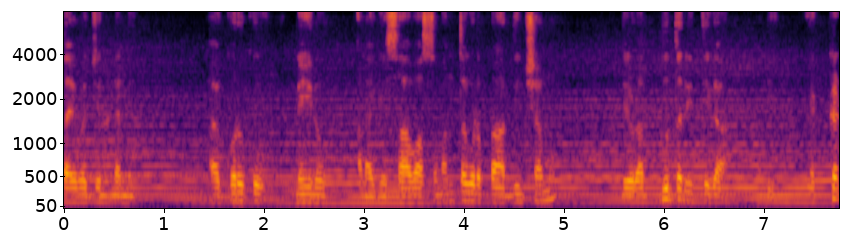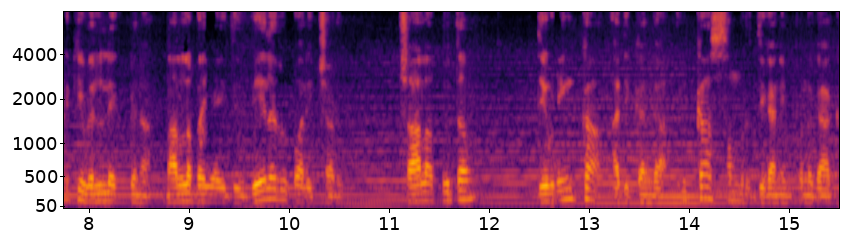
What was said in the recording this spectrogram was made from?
దైవజనుడని ఆ కొరకు నేను అలాగే సావాసం అంతా కూడా ప్రార్థించాము. దేవుడు అద్భుత రీతిగా ఎక్కడికి వెళ్ళలేకపోయినా నలభై ఐదు వేల రూపాయలు ఇచ్చాడు. చాలా అద్భుతం. దేవుడు ఇంకా అధికంగా ఇంకా సమృద్ధిగా నింపునుగాక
